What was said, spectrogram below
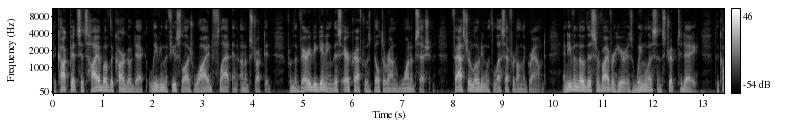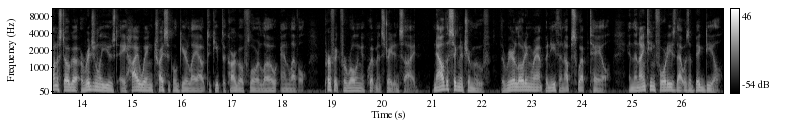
The cockpit sits high above the cargo deck, leaving the fuselage wide, flat, and unobstructed. From the very beginning, this aircraft was built around one obsession, faster loading with less effort on the ground. And even though this survivor here is wingless and stripped today, the Conestoga originally used a high-wing tricycle gear layout to keep the cargo floor low and level, perfect for rolling equipment straight inside. Now the signature move, the rear loading ramp beneath an upswept tail. In the 1940s, that was a big deal,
